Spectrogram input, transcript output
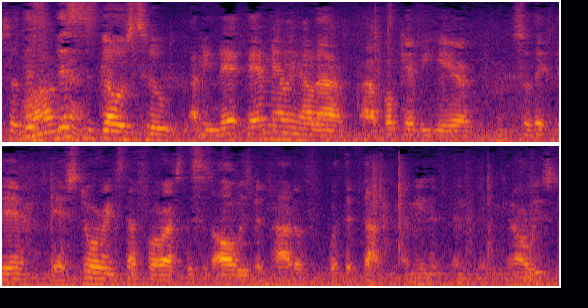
So Long this, this is- goes to, I mean, they're, they're mailing out our, our book every year, mm-hmm. so they- they're, they're storing stuff for us. This has always been part of what they've done. I mean, it- and it can always,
